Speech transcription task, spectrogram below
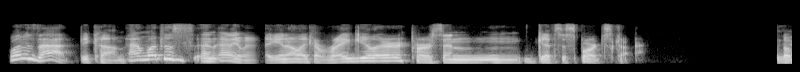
what does that become? And what does and anyway, you know, like a regular person gets a sports car. But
